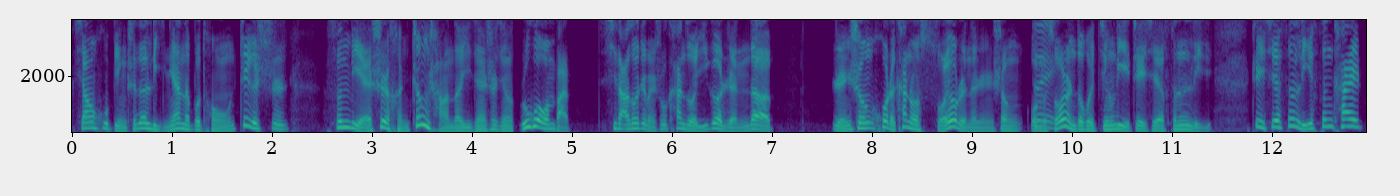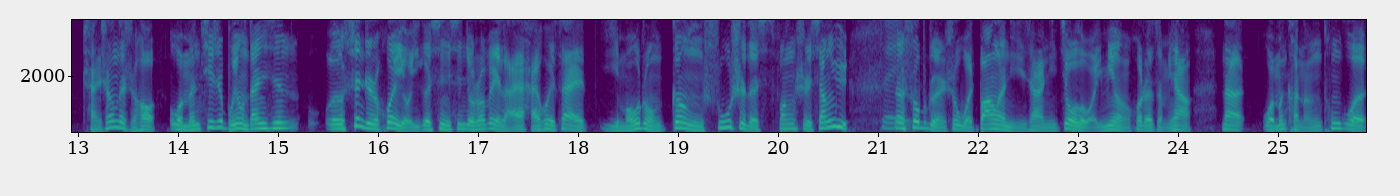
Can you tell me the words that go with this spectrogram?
相互秉持的理念的不同，这个是分别是很正常的一件事情。如果我们把悉达多这本书看作一个人的人生，或者看作所有人的人生，我们所有人都会经历这些分离。这些分离分开产生的时候，我们其实不用担心，呃，甚至会有一个信心，就是说未来还会再以某种更舒适的方式相遇。对，那说不准是我帮了你一下，你救了我一命，或者怎么样。那我们可能通过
